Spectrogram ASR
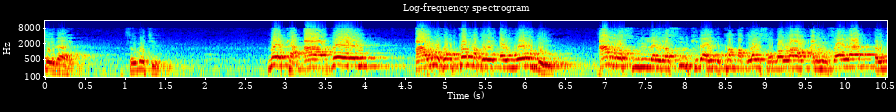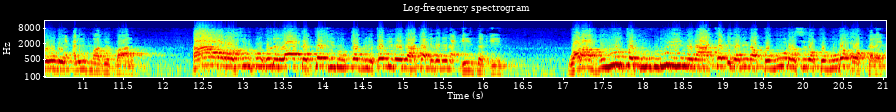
jeedaayo soo ma jeedo marka aabbahay a wuxuu ka maqlay awowgay. Can rasuulilahi rasuulka ilaahi uu ka maqlay sal اlahu alayh wasalam awowgay cali bn abi aalib qaala rasuulku wuxuu uhi laa tattakiduu qabrii. Qabrigayga ha ka dhiganina ciidan ciid walaa buyuutakum guryihiinana ha ka dhiganina qubuuran sida qubuuro oo kale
